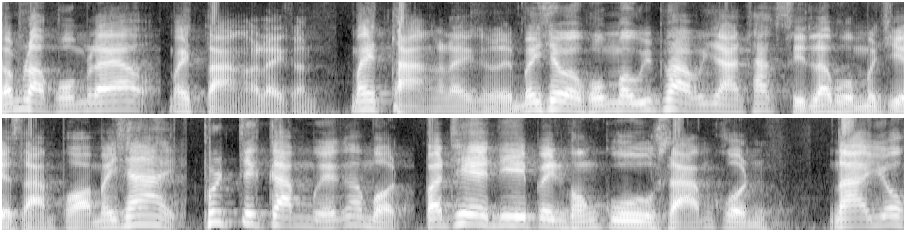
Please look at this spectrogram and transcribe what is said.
สำหรับผมแล้วไม่ต่างอะไรกัน ไม่ต่างอะไรกันเลย ไม่ใช่ว่าผมมาวิพากษ์วิจารณ์ทักษิณแล้วผมมาเชียร์3ปอไม่ใช่ พฤติกรรมเหมือนกันหมด ประเทศนี้เป็นของกูสามคน นายก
